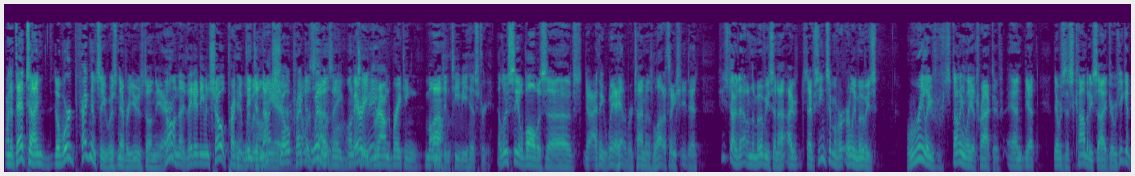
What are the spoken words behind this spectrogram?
And at that time, the word pregnancy was never used on the air. Oh no, they didn't even show pregnant They women. They did not the show pregnant that was, women That was a on very TV. groundbreaking moment Wow. in TV history. Uh, Lucille Ball was, uh, I think, way ahead of her time in a lot of things she did. She started out in the movies, and I, I've, I've seen some of her early movies, really stunningly attractive, and yet there was this comedy side to her. She could,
